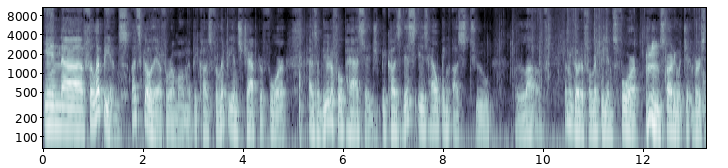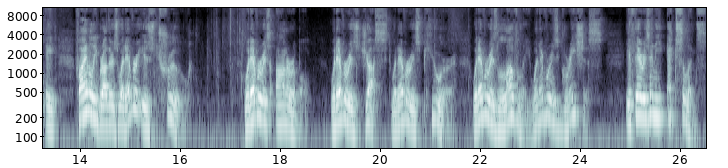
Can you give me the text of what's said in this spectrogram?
in uh, Philippians. Let's go there for a moment because Philippians chapter 4 has a beautiful passage because this is helping us to love. Let me go to Philippians 4, starting with verse 8. Finally, brothers, whatever is true, whatever is honorable, whatever is just, whatever is pure, whatever is lovely, whatever is gracious, if there is any excellence,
